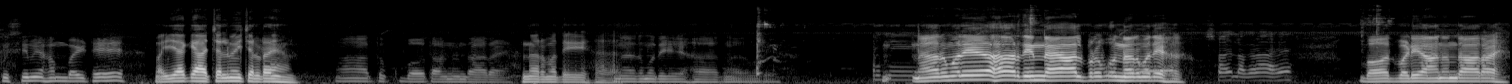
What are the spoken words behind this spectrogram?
खुशी में हम बैठे हैं। मैया के आंचल में ही चल रहे हैं हम? हाँ तो बहुत आनंद आ रहा है। नर्मदे हर। नर्मदे हर नर्मदे। नर्मदे हर दीनदयाल प्रभु नर्मदे हर। अच्छा लग रहा है। बहुत बढ़िया आनंद आ रहा है।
